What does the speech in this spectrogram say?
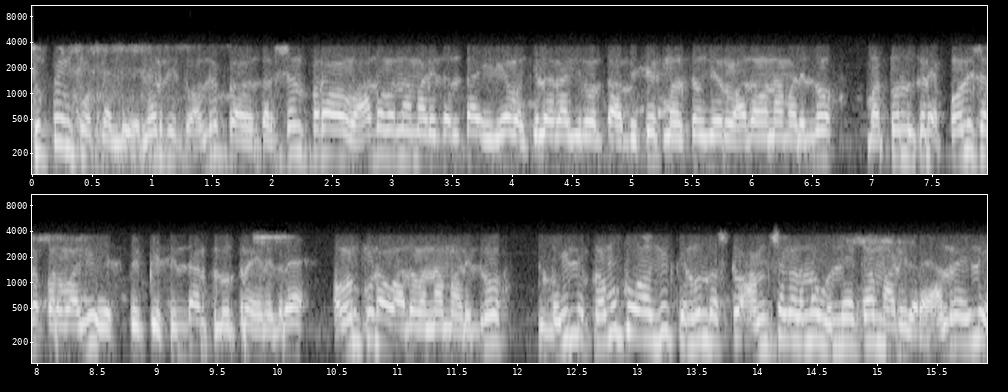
ಸುಪ್ರೀಂ ಕೋರ್ಟ್ನಲ್ಲಿ ನಡೆದಿತ್ತು. ಅಂದ್ರೆ ದರ್ಶನ್ ಪರ ವಾದವನ್ನ ಮಾಡಿದಂತ ಹಿರಿಯ ವಕೀಲರಾಗಿರುವಂತ ಅಭಿಷೇಕ್ ಮನಸಂಗಿ ಅವರು ವಾದವನ್ನ ಮಾಡಿದ್ರು. ಮತ್ತೊಂದು ಕಡೆ ಪೊಲೀಸರ ಪರವಾಗಿ S P P Siddharth Luthra ಏನಿದ್ರೆ, ಅವರು ಕೂಡ ವಾದವನ್ನ ಮಾಡಿದ್ರು. ಇಲ್ಲಿ ಪ್ರಮುಖವಾಗಿ ಕೆಲವೊಂದಷ್ಟು ಅಂಶಗಳನ್ನ ಉಲ್ಲೇಖ ಮಾಡಿದ್ದಾರೆ. ಅಂದ್ರೆ ಇಲ್ಲಿ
